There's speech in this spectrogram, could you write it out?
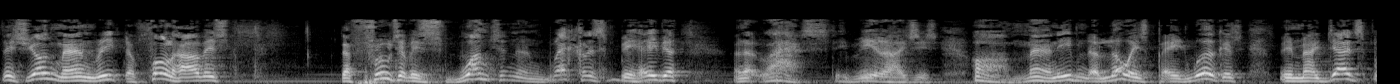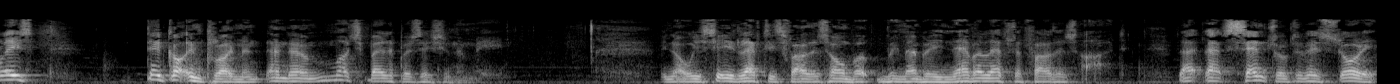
This young man reaped a full harvest, the fruit of his wanton and reckless behavior, and at last he realizes, oh man, even the lowest paid workers in my dad's place, they've got employment and they're in a much better position than me. You know, we see he left his father's home, but remember he never left the father's heart. That, that's central to this story.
